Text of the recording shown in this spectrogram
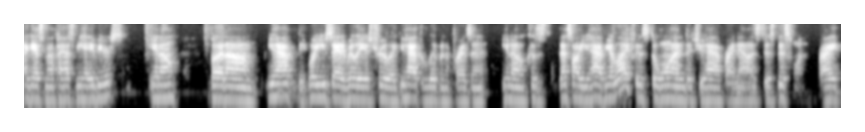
I guess, my past behaviors, you know. But um, you have what you said, it really is true. Like you have to live in the present, you know, because that's all you have. Your life is the one that you have right now. It's just this one, right?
